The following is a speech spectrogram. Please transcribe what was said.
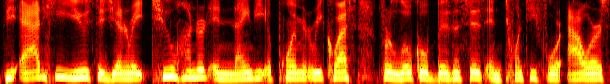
the ad he used to generate 290 appointment requests for local businesses in 24 hours,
